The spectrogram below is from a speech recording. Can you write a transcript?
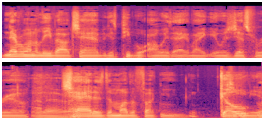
never want to leave out Chad because people always act like it was just for real. I know, right? Chad is the motherfucking goat. Genius.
